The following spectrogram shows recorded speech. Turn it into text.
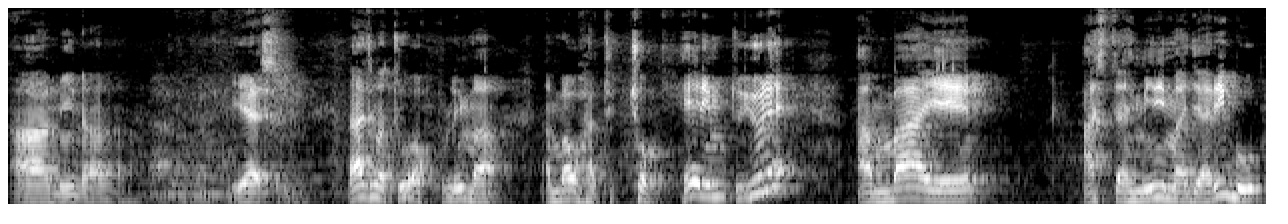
Amina. Amina. Yes. Lazima tuwe wakulima ambao hatuchoki. Heri mtu yule ambaye astahimili majaribu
